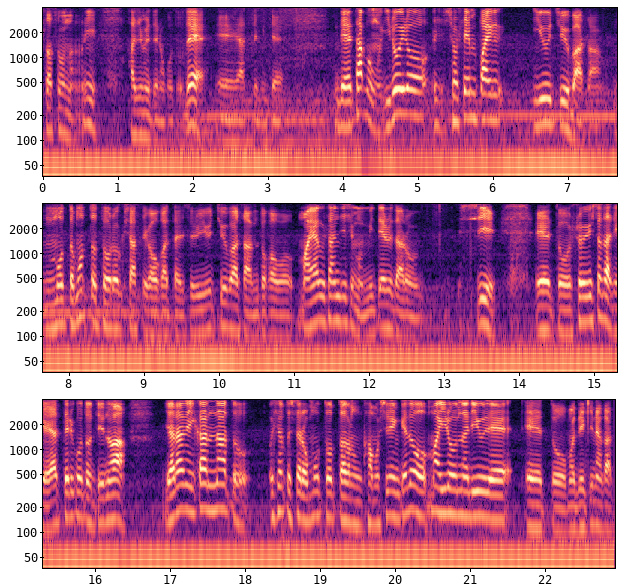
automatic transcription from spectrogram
さそうなのに初めてのことで、えー、やってみてで多分いろいろ諸先輩 YouTuber さんもっともっと登録者数が多かったりする YouTuber さんとかをまあヤグさん自身も見てるだろうし、えーと、そういう人たちがやってることっていうのはやらないかんなとひょっとしたら思っとったのかもしれんけど、まあいろんな理由で、え、ー、と、まあできなかっ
